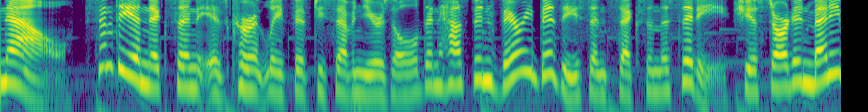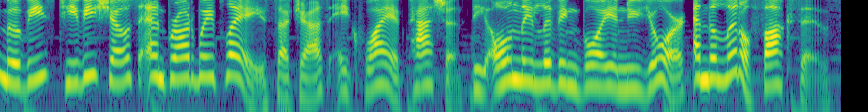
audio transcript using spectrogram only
Now, Cynthia Nixon is currently 57 years old and has been very busy since Sex and the City. She has starred in many movies, TV shows, and Broadway plays such as A Quiet Passion, The Only Living Boy in New York, and The Little Foxes.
